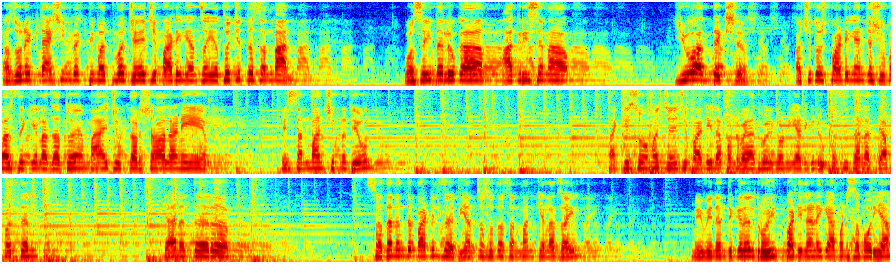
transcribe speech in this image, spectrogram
अजून एक डॅशिंग व्यक्तिमत्व जयजी पाटील यांचा यथोचित सन्मान. वसई तालुका आगरी सेना युवा अध्यक्ष आशुतोष पाटील यांच्या शुभ हस्ते केला जातोय. माय जुबदार शाल आणि हे सन्मान चिन्ह देऊन. Thank you so much Jayji Patil. आपण वेळात वेळ करून या ठिकाणी उपस्थित झाला त्याबद्दल त्यानंतर सदानंद पाटील साहेब यांचा सुद्धा सन्मान केला जाईल. मी विनंती करेल रोहित पाटील आणि की आपण समोर या.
